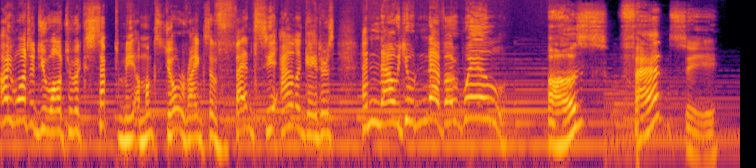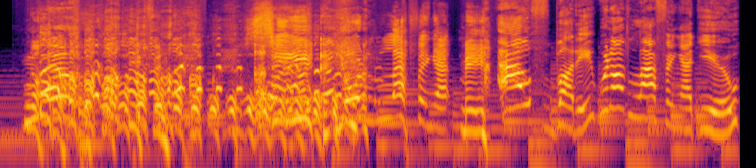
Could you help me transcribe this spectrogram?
I wanted you all to accept me amongst your ranks of fancy alligators, and now you never will. Us? Fancy? See? You're laughing at me. Alf, buddy, we're not laughing at you.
